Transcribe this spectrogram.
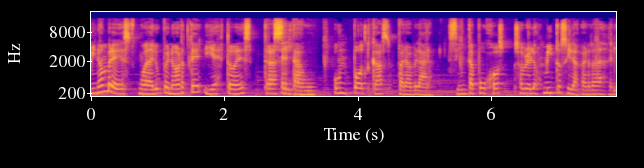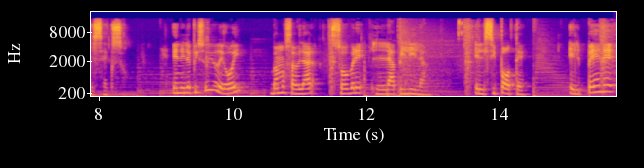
Mi nombre es Guadalupe Norte y esto es Tras el Tabú, un podcast para hablar, sin tapujos, sobre los mitos y las verdades del sexo. En el episodio de hoy vamos a hablar sobre la pilila, el cipote, el pene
